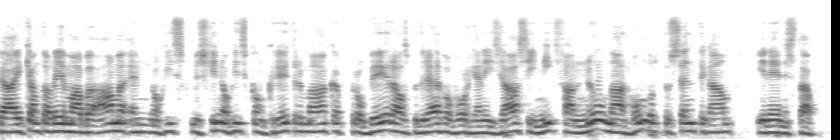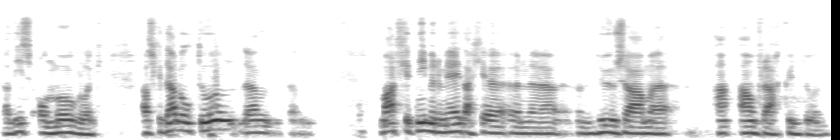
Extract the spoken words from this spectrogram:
Ja, ik kan het alleen maar beamen en nog iets, misschien nog iets concreter maken. Probeer als bedrijf of organisatie niet van 0 naar 100% te gaan in één stap. Dat is onmogelijk. Als je dat wilt doen, dan, maak je het niet meer mee dat je een, uh, een duurzame aanvraag kunt doen.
